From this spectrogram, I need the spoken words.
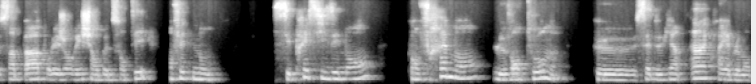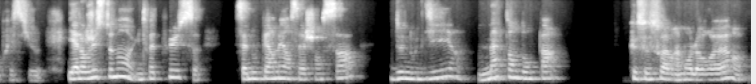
sympa pour les gens riches et en bonne santé, en fait, non. C'est précisément quand vraiment le vent tourne que ça devient incroyablement précieux. Et alors justement, une fois de plus, ça nous permet en sachant ça de nous dire, n'attendons pas que ce soit vraiment l'horreur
